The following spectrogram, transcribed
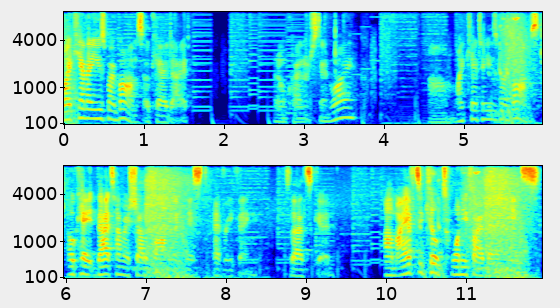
why can't I use my bombs? Okay, I died. I don't quite understand why. Um, why can't I use my bombs? Okay, that time I shot a bomb and I missed everything. So that's good. Um, I have to kill 25 enemies.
